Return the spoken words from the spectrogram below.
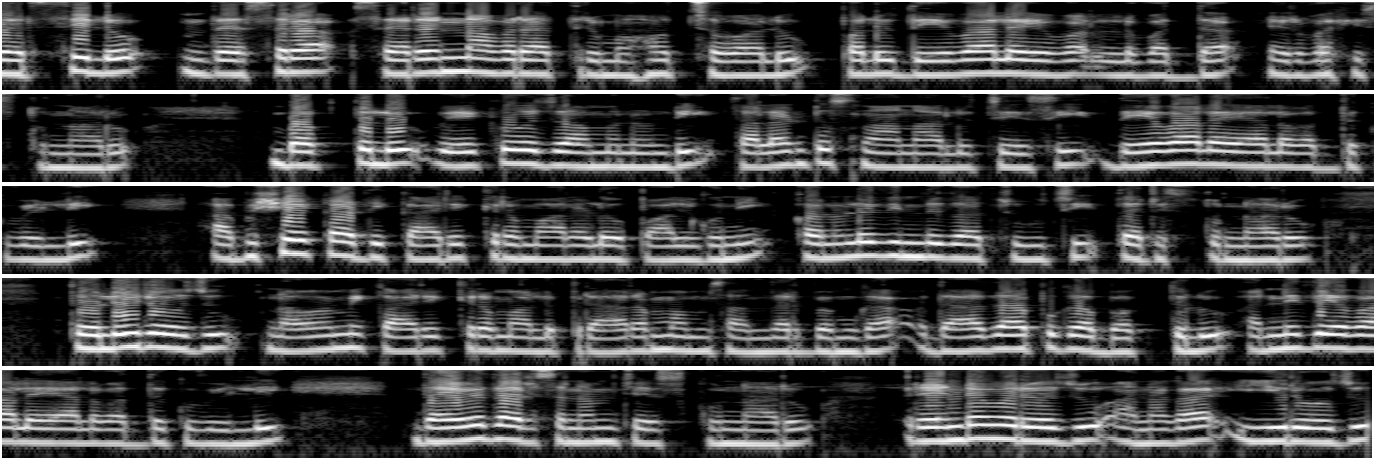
దర్శిలో దసరా శరన్నవరాత్రి మహోత్సవాలు పలు దేవాలయాల వద్ద నిర్వహిస్తున్నారు. భక్తులు వేకువజాము నుండి తలంటు స్నానాలు చేసి దేవాలయాల వద్దకు వెళ్ళి అభిషేకాది కార్యక్రమాలలో పాల్గొని కనుల విందుగా చూచి తరిస్తున్నారు. తొలి రోజు నవమి కార్యక్రమాలు ప్రారంభం సందర్భంగా దాదాపుగా భక్తులు అన్ని దేవాలయాల వద్దకు వెళ్ళి దైవ దర్శనం చేసుకున్నారు. రెండవ రోజు అనగా ఈరోజు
